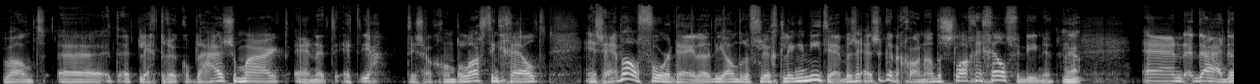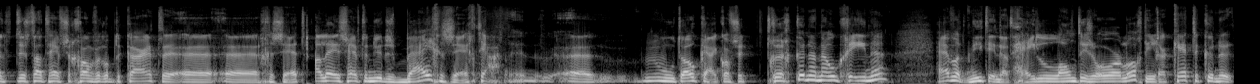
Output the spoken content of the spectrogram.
Want het, het legt druk op de huizenmarkt en het, het, ja, het is ook gewoon belastinggeld. En ze hebben al voordelen die andere vluchtelingen niet hebben. Ze, ze kunnen gewoon aan de slag en geld verdienen. Ja. En nou, dat, dus dat heeft ze gewoon weer op de kaart uh, uh, gezet. Alleen ze heeft er nu dus bij gezegd... ja, we moeten ook kijken of ze terug kunnen naar Oekraïne. Hè, want niet in dat hele land is oorlog. Die raketten kunnen...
